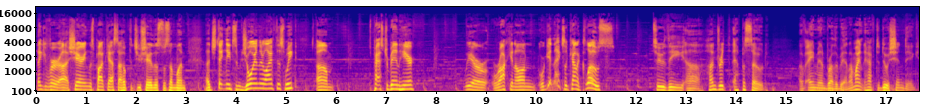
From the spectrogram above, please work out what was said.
Thank you for uh, sharing this podcast. I hope that you share this with someone uh, that you think needs some joy in their life this week. Um, it's Pastor Ben here we are rocking on. We're getting actually kind of close to the uh, hundredth episode of Amen, Brother Ben. I might have to do a shindig.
